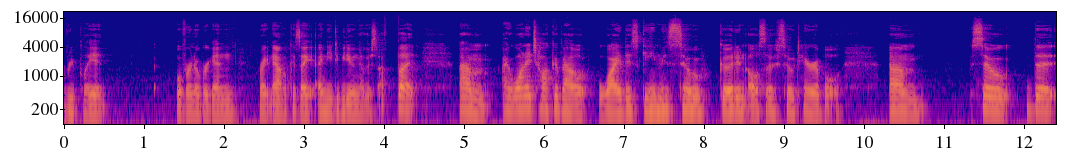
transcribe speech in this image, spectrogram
replay it over and over again right now because I, I need to be doing other stuff. But um, I want to talk about why this game is so good and also so terrible. Um, so the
